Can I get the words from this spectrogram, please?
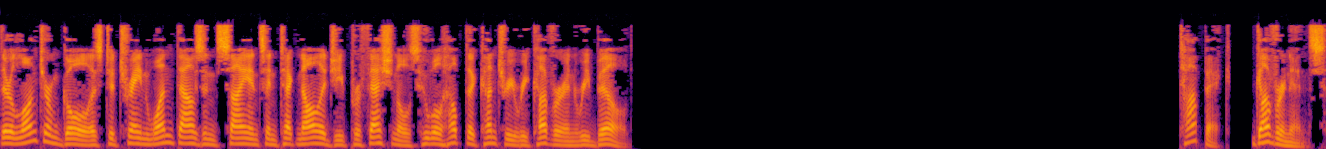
Their long-term goal is to train 1,000 science and technology professionals who will help the country recover and rebuild. Governance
